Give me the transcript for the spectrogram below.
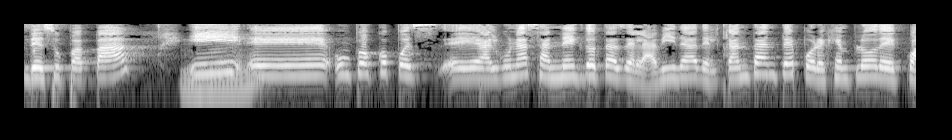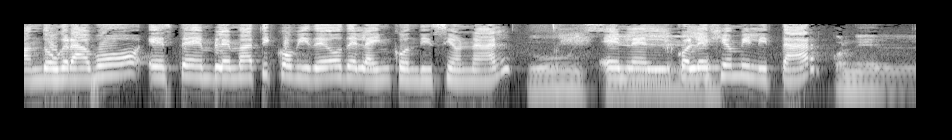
de su papá. Y eh, un poco, pues, eh, algunas anécdotas de la vida del cantante, por ejemplo, de cuando grabó este emblemático video de la incondicional en el colegio militar. Con el...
